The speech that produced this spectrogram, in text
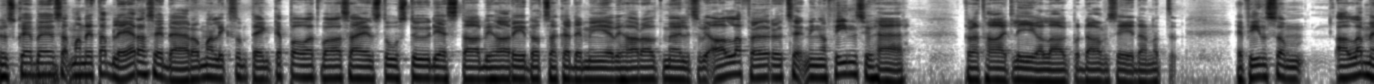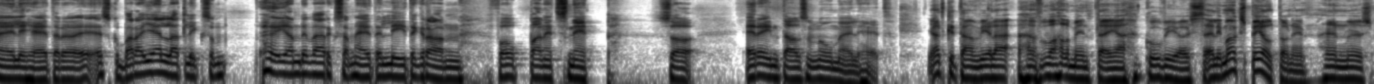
nu ska jag börja så att man etablerar sig där och man liksom tänker på att Vasa är en stor studiestad, vi har idrottsakademier, vi har allt möjligt. Så vi, alla förutsättningar finns ju här för att ha ett ligalag på damsidan. Att det finns som alla möjligheter och det skulle bara gälla att liksom höjande verksamheten lite grann, få upp ett snäpp, så är det inte alls en omöjlighet. Jatketaan vielä valmentajakuvioissa. Eli Max Peltonen, hän myös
